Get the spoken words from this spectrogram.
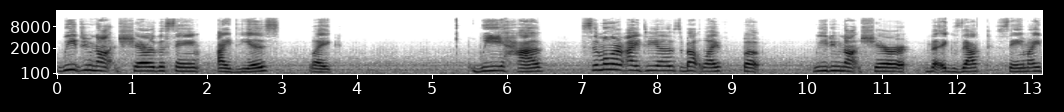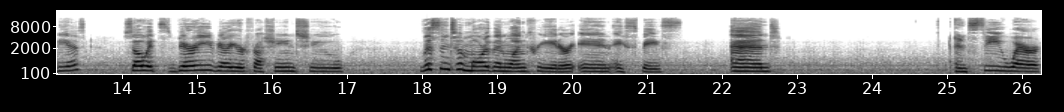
we do not share the same ideas. Like, we have similar ideas about life, but we do not share the exact same ideas. So it's very, very refreshing to listen to more than one creator in a space and and see where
